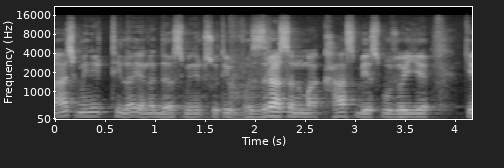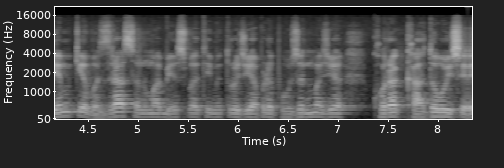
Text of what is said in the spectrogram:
પાંચ મિનિટથી લઈ અને દસ મિનિટ સુધી વજ્રાસનમાં ખાસ બેસવું જોઈએ. કેમ કે વજ્રાસનમાં બેસવાથી મિત્રો જે આપણે ભોજનમાં જે ખોરાક ખાધો હોય છે,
